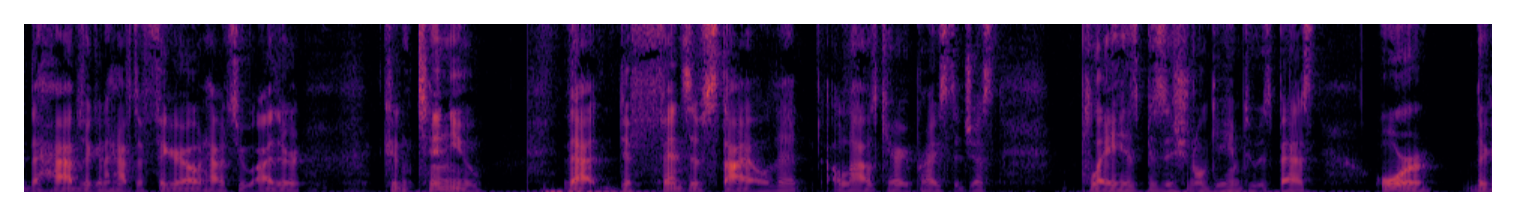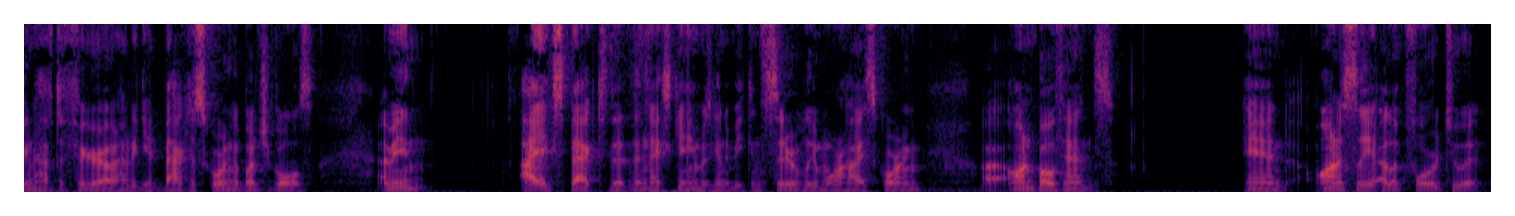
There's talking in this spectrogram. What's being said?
the Habs are going to have to figure out how to either continue that defensive style that allows Carey Price to just play his positional game to his best, or they're going to have to figure out how to get back to scoring a bunch of goals. I mean, I expect that the next game is going to be considerably more high scoring uh, on both ends. And honestly, I look forward to it.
